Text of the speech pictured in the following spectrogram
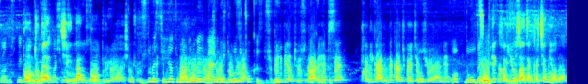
şu an üstündeki Dondurma yavaş yavaş şeyinden doluyor dolduruyor yavaş yavaş. Çok hızlı ve seri merminin var, ve yavaş mermi yavaş doldurması çok hızlı. Süperi bir atıyorsun abi hepsi panik halinde kaçmaya çalışıyor yani. Hop doldu de kayıyor zaten kaçamıyor da.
